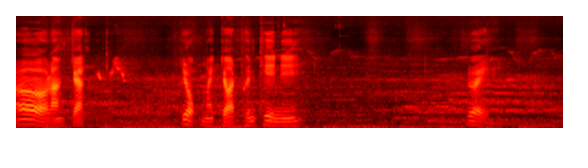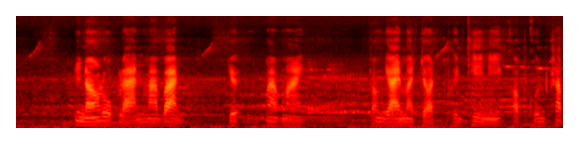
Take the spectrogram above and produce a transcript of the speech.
ก็หลังจากยกมาจอดพื้นที่นี้ ด้วย พี่น้องลูกหลานมาบ้าน เยอะมากมาย ต้องย้ายมาจอดพื้นที่นี้ขอบคุณครับ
